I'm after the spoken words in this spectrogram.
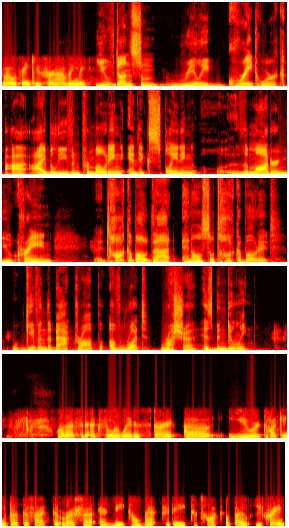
Well, thank you for having me. You've done some really great work, uh, I believe, in promoting and explaining the modern Ukraine. Talk about that and also talk about it given the backdrop of what Russia has been doing. Well, that's an excellent way to start. Uh, you were talking about the fact that Russia and NATO met today to talk about Ukraine.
